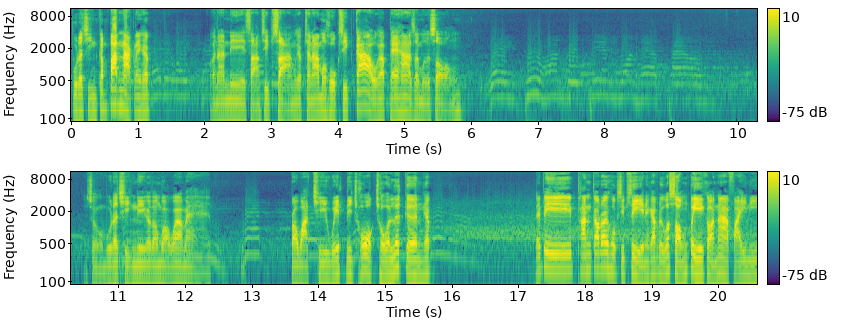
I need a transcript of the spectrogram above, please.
ผู้ท้าชิงกำปั้นหนักนะครับ วันนั้นนี่ 33 ครับ ชนะมา 69 ครับ แพ้ 5 เสมอ 2 ส่วนของผู้ท้าชิงนี่ก็ต้องบอกว่าแหม ประวัติชีวิตนี่โชคโชนเลือกเกินครับ ในปี 1964 นะครับ หรือว่า 2 ปีก่อนหน้าไฟนี้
